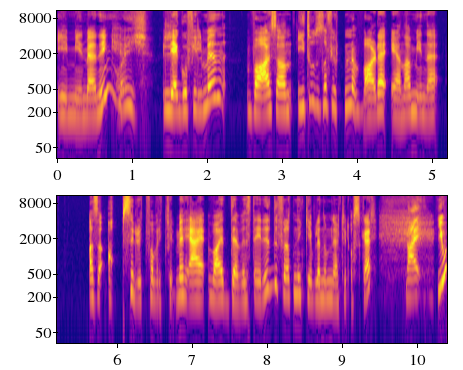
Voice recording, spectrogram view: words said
i min mening. Legofilmen var sånn I 2014 var det en av mine altså, absolutt favorittfilmer. Jeg var devastated for at den ikke ble nominert til Oscar. Nei. Jo,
